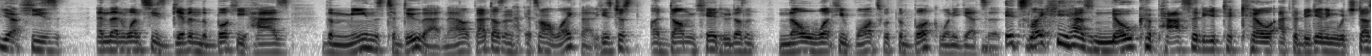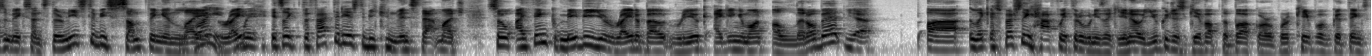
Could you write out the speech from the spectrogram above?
Yeah. He's and then once he's given the book, he has the means to do that. Now that doesn't. It's not like that. He's just a dumb kid who doesn't know what he wants with the book when he gets it. it's like he has no capacity to kill at the beginning, which doesn't make sense. There needs to be something in light, Right. right? Wait. It's like the fact that he has to be convinced that much. So I think maybe you're right about Ryuk egging him on a little bit. Yeah. Uh, like especially halfway through when he's like, you know, you could just give up the book or we're capable of good things.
